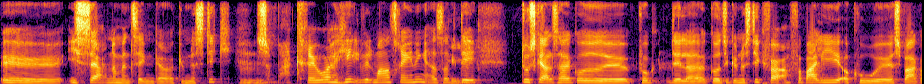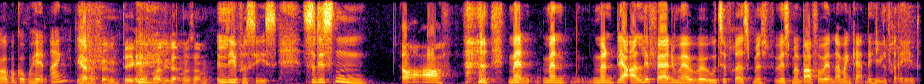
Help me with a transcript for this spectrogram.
øh, især når man tænker gymnastik, mm. som bare kræver helt vildt meget træning. Altså Helt det, vildt. du skal altså have gået, øh, på, eller gået til gymnastik før, for bare lige at kunne øh, sparke op og gå på hænder, ikke? Ja, for fanden. Det er ikke noget, bare lige der med det samme. Lige præcis. Så det er sådan, åh, man, man, man bliver aldrig færdig med at være utilfreds, hvis- hvis man bare forventer, at man kan det hele fra dag et.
